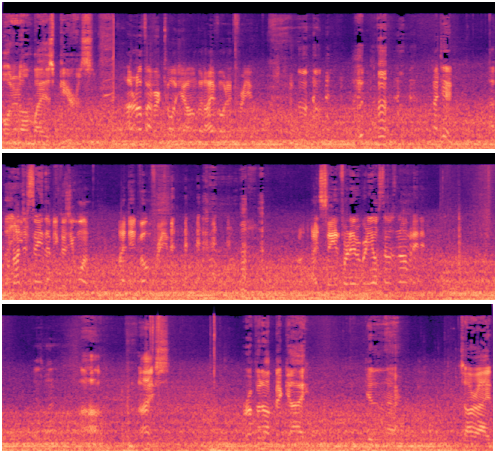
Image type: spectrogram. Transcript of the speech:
Voted on by his peers. I don't know if I ever told y'all, but I voted for you. I did. I'm not you- just saying that because you won. I did vote for you. I'd say in front of everybody else that was nominated. Oh, nice. Rip it up, big guy. Get in there. It's all right.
